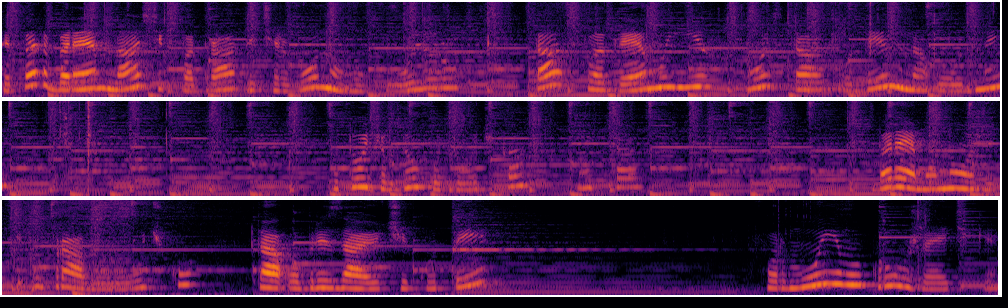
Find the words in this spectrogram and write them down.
Тепер беремо наші квадрати червоного кольору та складемо їх ось так один на одний куточок до куточка. Ось так. Беремо ножиці у праву ручку та обрізаючи кути, формуємо кружечки.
